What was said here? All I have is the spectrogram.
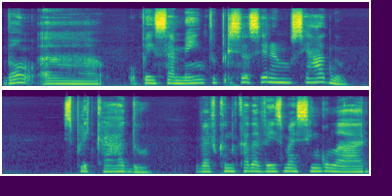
bom, uh, o pensamento precisa ser anunciado explicado e vai ficando cada vez mais singular,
